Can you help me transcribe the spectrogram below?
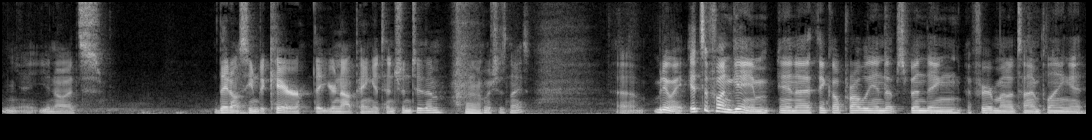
you know, it's they don't seem to care that you're not paying attention to them, which is nice. Um, but anyway, it's a fun game, and I think I'll probably end up spending a fair amount of time playing it.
